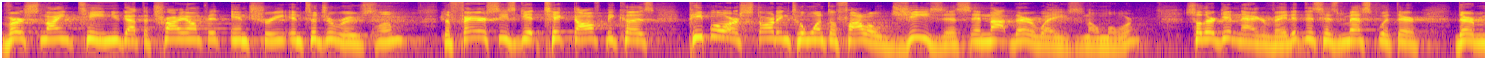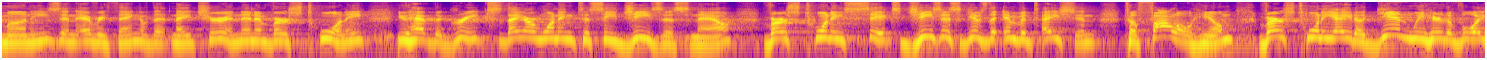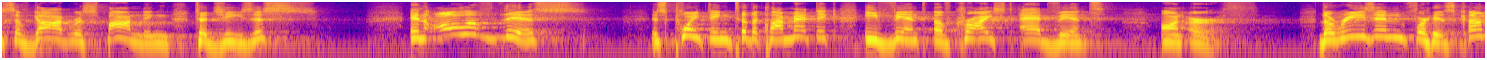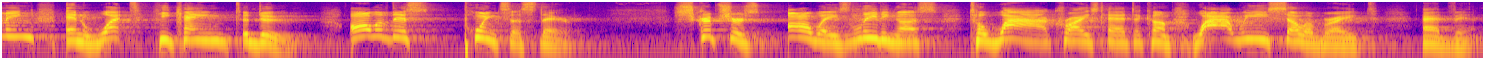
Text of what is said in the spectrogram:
Verse 19, you got the triumphant entry into Jerusalem. The Pharisees get ticked off because people are starting to want to follow Jesus and not their ways no more. So they're getting aggravated. This has messed with their, their monies and everything of that nature. And then in verse 20, you have the Greeks. They are wanting to see Jesus now. Verse 26, Jesus gives the invitation to follow him. Verse 28, again, we hear the voice of God responding to Jesus. And all of this is pointing to the climatic event of Christ's advent on earth. The reason for his coming and what he came to do. All of this points us there. Scripture's always leading us to why Christ had to come, why we celebrate Advent.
